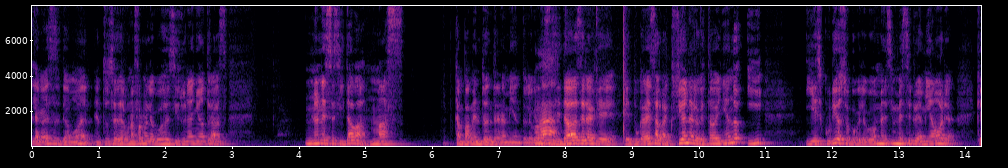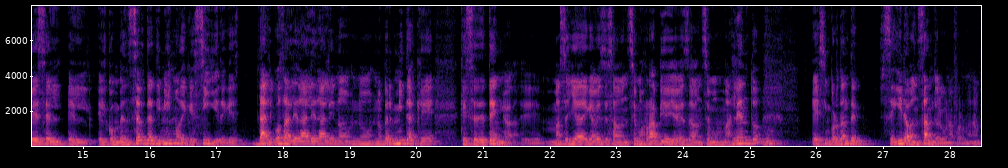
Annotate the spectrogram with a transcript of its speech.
la cabeza se te va a mover. Entonces, de alguna forma, lo que vos decís un año atrás, no necesitabas más campamento de entrenamiento. Lo que Ah. necesitabas era que, que tu cabeza reaccione a lo que estaba viniendo y, y es curioso porque lo que vos me decís me sirve a mí ahora, que es el, el- el convencerte a ti mismo de que sí, de que dale, vos dale, dale, dale, no, no, no permitas que, que se detenga. Eh, más allá de que a veces avancemos rápido y a veces avancemos más lento, es importante seguir avanzando de alguna forma, ¿no?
